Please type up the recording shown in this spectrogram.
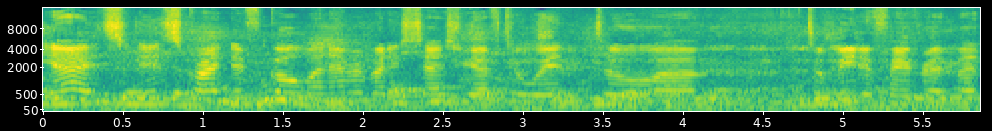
Yeah, it's it's quite difficult when everybody says you have to win to um, to be the favorite, but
